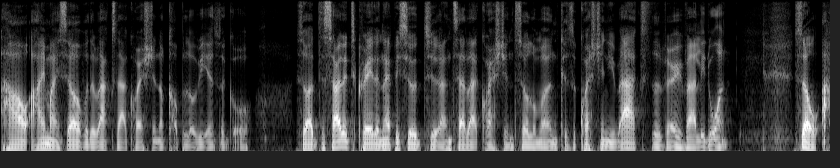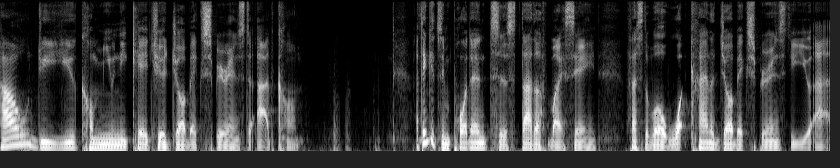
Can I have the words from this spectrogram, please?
how I myself would have asked that question a couple of years ago. So I've decided to create an episode to answer that question, Solomon, because the question you've asked is a very valid one. So, how do you communicate your job experience to ADCOM? I think it's important to start off by saying, first of all, what kind of job experience do you have?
